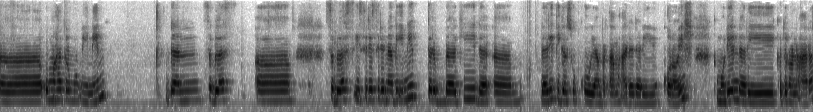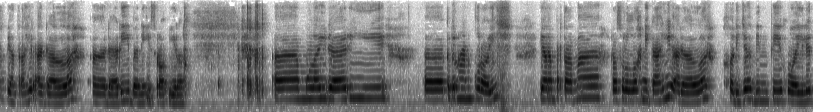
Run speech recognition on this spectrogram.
uh, ummahatul mukminin dan 11 uh, 11 istri-istri Nabi ini terbagi da, uh, dari tiga suku. Yang pertama ada dari Quraisy, kemudian dari keturunan Arab, yang terakhir adalah uh, dari Bani Israel. Uh, mulai dari uh, keturunan Quraisy, yang pertama Rasulullah nikahi adalah Khadijah binti Khuwailid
